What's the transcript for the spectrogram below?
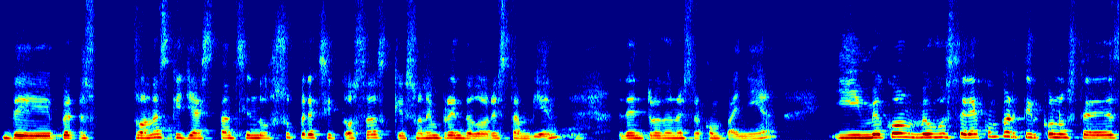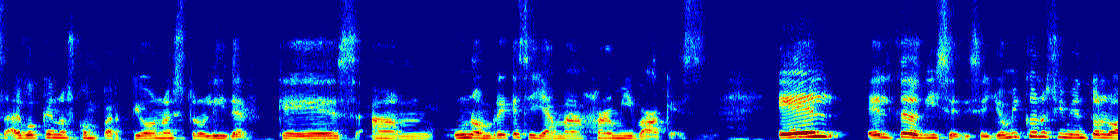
de personas que ya están siendo súper exitosas, que son emprendedores también dentro de nuestra compañía. Y me, gustaría compartir con ustedes algo que nos compartió nuestro líder, que es un hombre que se llama Hermie Vaques. Él, él te lo dice, dice, yo mi conocimiento lo,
